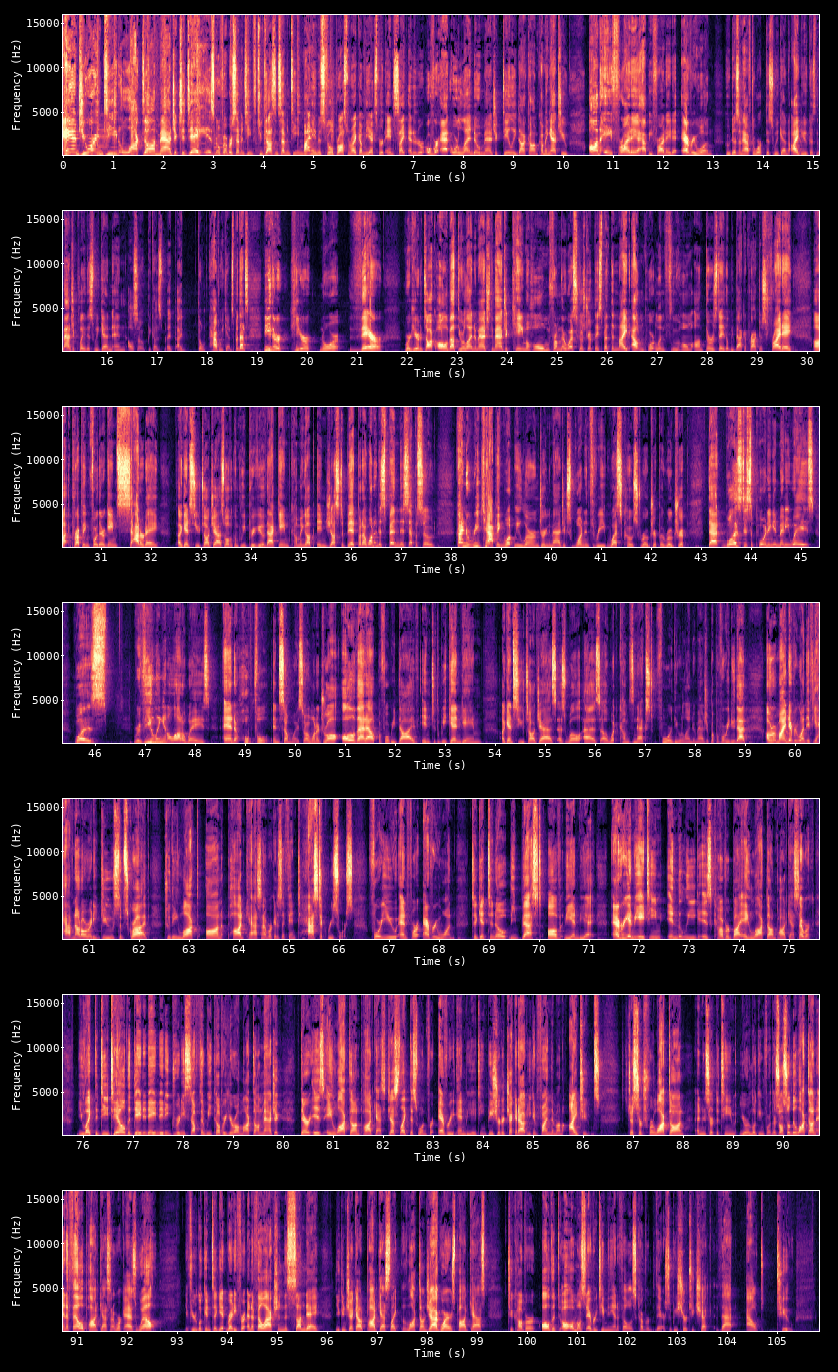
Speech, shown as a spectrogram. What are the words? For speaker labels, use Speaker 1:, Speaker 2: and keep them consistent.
Speaker 1: And you are indeed locked on magic. Today is November 17th, 2017. My name is Philip Rossman-Reich. I'm the expert and site editor over at OrlandoMagicDaily.com, coming at you on a Friday. A happy Friday to everyone who doesn't have to work this weekend. I do because the Magic play this weekend, and also because I, I don't have weekends. But that's neither here nor there. We're here to talk all about the Orlando Magic. The Magic came home from their West Coast trip. They spent the night out in Portland, flew home on Thursday. They'll be back at practice Friday, uh, prepping for their game Saturday against Utah Jazz. We'll have a complete preview of that game coming up in just a bit. But I wanted to spend this episode kind of recapping what we learned during the Magic's 1 and 3 West Coast road trip, a road trip that was disappointing in many ways, was revealing in a lot of ways, and hopeful in some ways. So I want to draw all of that out before we dive into the weekend game against the Utah Jazz, as well as uh, what comes next for the Orlando Magic. But before we do that, I want to remind everyone if you have not already, do subscribe to the Locked On Podcast Network. It is a fantastic resource for you and for everyone to get to know the best of the NBA. Every NBA team in the league is covered by a Locked On Podcast Network. You like the detail, the day to day nitty gritty stuff that we cover here on Locked On Magic? There is a Locked On podcast just like this one for every NBA team. Be sure to check it out. You can find them on iTunes. Just search for Locked On and insert the team you're looking for. There's also the Locked On NFL podcast network as well. If you're looking to get ready for NFL action this Sunday, you can check out podcasts like the Locked On Jaguars podcast to cover all the almost every team in the NFL is covered there. So be sure to check that out too.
